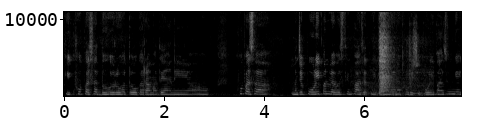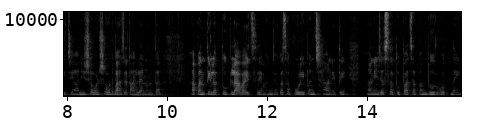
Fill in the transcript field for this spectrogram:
की खूप असा धूर होतो घरामध्ये आणि खूप असं म्हणजे पोळी पण व्यवस्थित भाजत नाही. त्यामुळे ना थोडीशी पोळी भाजून घ्यायची आणि शेवट शेवट भाजत आल्यानंतर आपण तिला तूप लावायचं आहे म्हणजे कसं पोळी पण छान येते आणि जास्त तुपाचा पण धूर होत नाही.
